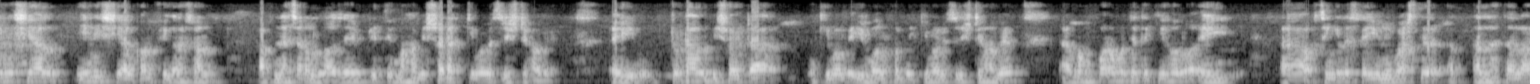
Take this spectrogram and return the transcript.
initial initial configuration of natural law যে পৃথিবী মহাবিশ্বটা কীভাবে সৃষ্টি হবে, এই টোটাল বিষয়টা কীভাবে ইভলভ হবে, কীভাবে সৃষ্টি হবে এবং পরবর্তীতে কি হলো, এই সিঙ্গেল স্কাই ইউনিভার্সকে আল্লাহ তালা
